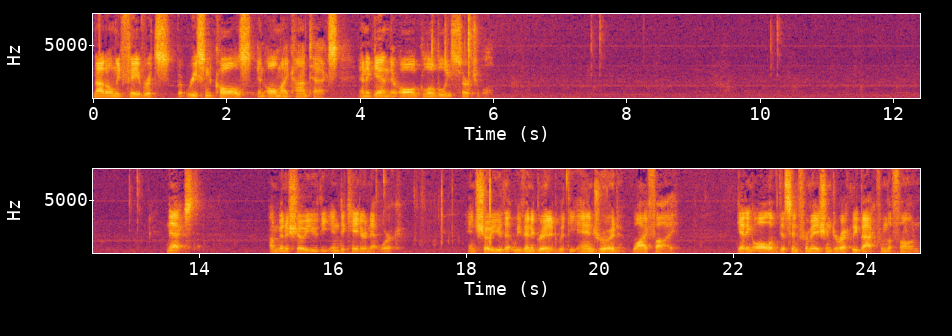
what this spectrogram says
Not only favorites, but recent calls and all my contacts. And again, they're all globally searchable. Next, I'm going to show you the indicator network and show you that we've integrated with the Android Wi-Fi, getting all of this information directly back from the phone,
